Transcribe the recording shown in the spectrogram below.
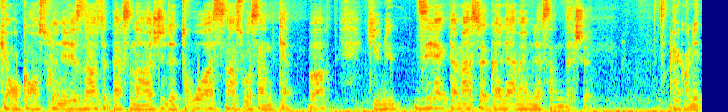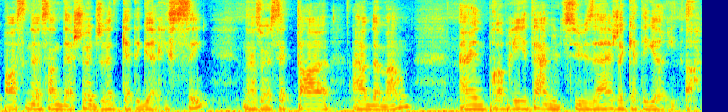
qui ont construit une résidence de personnes âgées de 364 portes, qui est venue directement se coller à même le centre d'achat. Fait qu'on est passé d'un centre d'achat, je de catégorie C, dans un secteur en demande, à une propriété en multi-usage de catégorie A,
